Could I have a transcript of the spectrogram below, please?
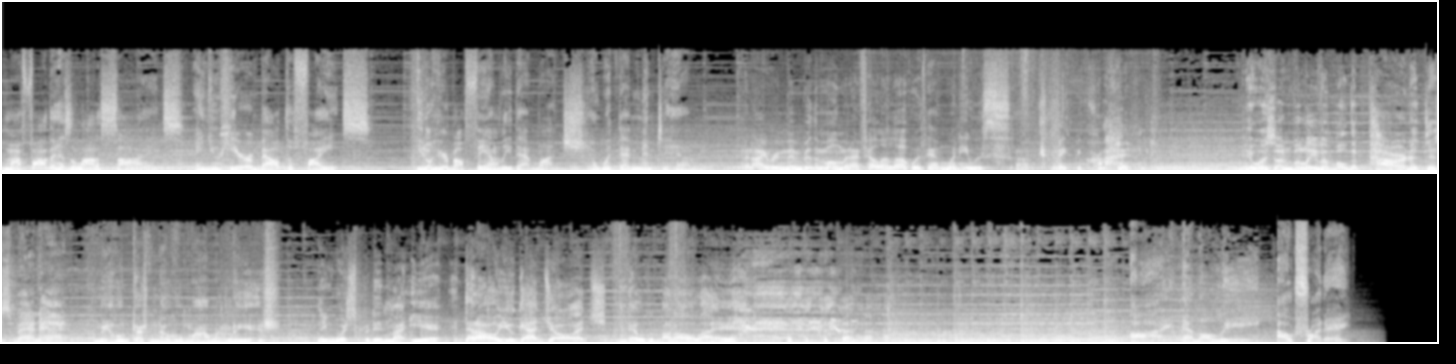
My father has a lot of sides, and you hear about the fights. You don't hear about family that much and what that meant to him. And I remember the moment I fell in love with him when he was uh, to make me cry. It was unbelievable the power that this man had. I mean, who doesn't know who Muhammad Ali is? He whispered in my ear, That all you got, George? And that was about all I had. I Am Ali, out Friday.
